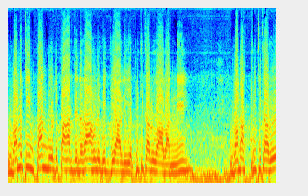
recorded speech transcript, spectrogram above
වමතින් පන්දුවට පහර දෙන රාහුල විද්‍යාලීය පිටිකරුවා වන්නේ වමක් පිටිකරු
